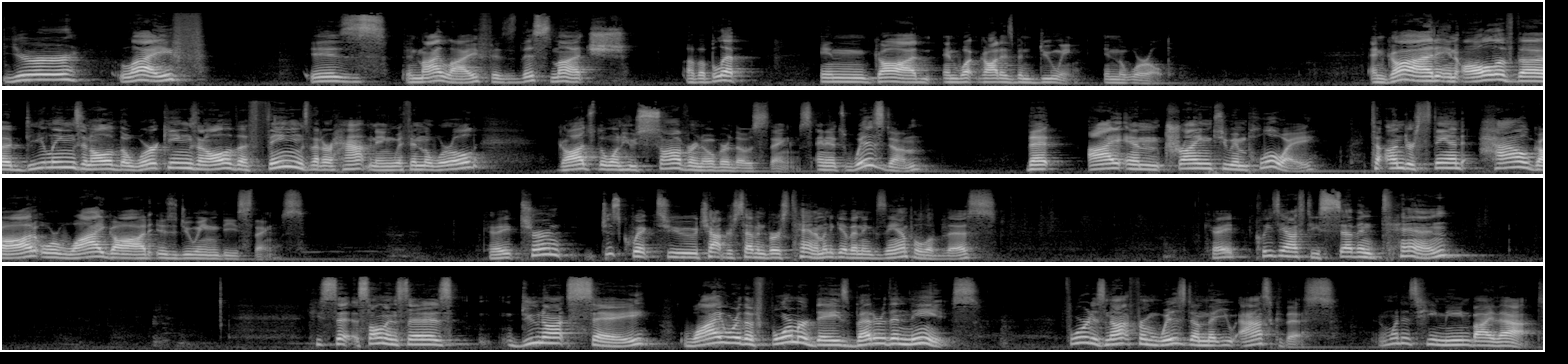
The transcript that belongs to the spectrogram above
your life is, in my life, is this much of a blip in God and what God has been doing in the world. And God, in all of the dealings and all of the workings and all of the things that are happening within the world, God's the one who's sovereign over those things. And it's wisdom that I am trying to employ to understand how God or why God is doing these things. Okay, turn just quick to chapter 7, verse 10. I'm going to give an example of this. Okay, Ecclesiastes 7:10. He sa- Solomon says, "Do not say, why were the former days better than these? For it is not from wisdom that you ask this." And what does he mean by that?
